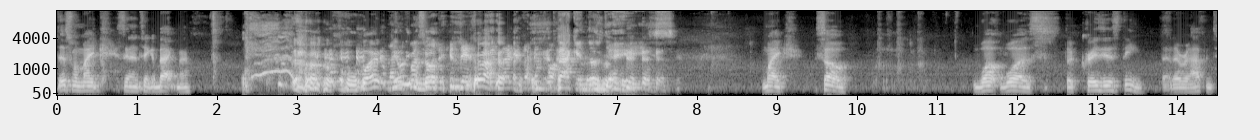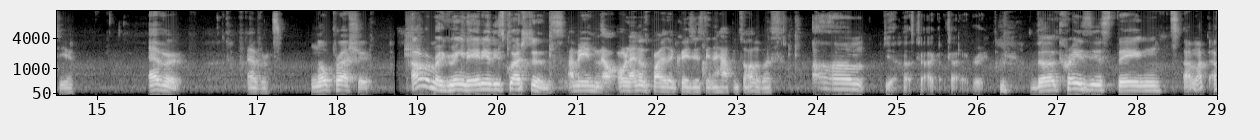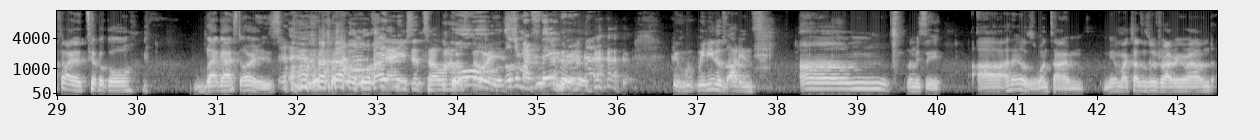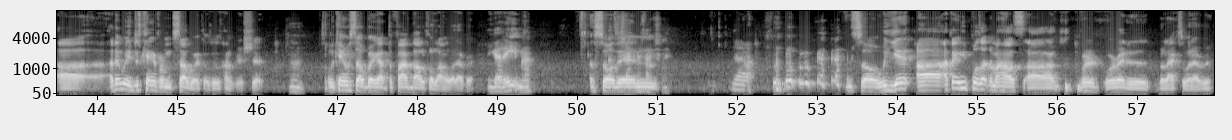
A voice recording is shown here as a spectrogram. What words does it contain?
This one, Mike, is gonna take it back, man. what? Like you don't even know. one they did, like Back in those days. Mike, so what was the craziest thing that ever happened to you Ever. ever? No pressure. I don't remember agreeing to any of these questions. I mean, Orlando's probably the craziest thing that happened to all of us. Um, yeah, that's kind of, I kind of agree. The craziest thing, I, I feel like a typical black guy stories. what? Yeah, you should tell one of those stories. those are my favorite. we we need those audience. Um, let me see. Uh, I think it was one time. Me and my cousins were driving around. Uh, I think we just came from Subway because we was hungry as shit. Hmm. We came from Subway, got the five dollar footlong, whatever. You gotta eat, man. So That's checkers, then, actually. Yeah. so we get. Uh, I think he pulls up to my house. Uh, we're we're ready to relax or whatever.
